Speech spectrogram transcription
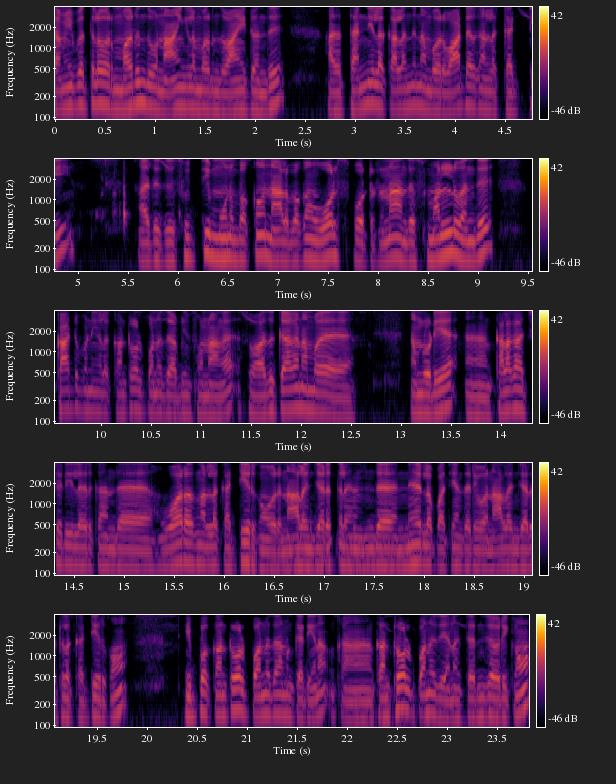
சமீபத்தில் ஒரு மருந்து ஒன்று ஆங்கில மருந்து வாங்கிட்டு வந்து அதை தண்ணியில் கலந்து நம்ம ஒரு வாட்டர் கேனில் கட்டி அதுக்கு சுற்றி மூணு பக்கம் நாலு பக்கம் ஹோல்ஸ் போட்டுட்டோம்னா அந்த ஸ்மெல் வந்து காட்டு பணிகளை கண்ட்ரோல் பண்ணுது அப்படின்னு சொன்னாங்க. ஸோ அதுக்காக நம்ம நம்மளுடைய கலகா செடியில் இருக்க அந்த ஓரங்களில் கட்டியிருக்கோம். ஒரு நாலஞ்சு இடத்துல இந்த நேரில் பார்த்தீங்கன்னா தெரியும் ஒரு நாலஞ்சு இடத்துல கட்டியிருக்கோம். இப்போ கண்ட்ரோல் பண்ணுதான்னு கேட்டிங்கன்னா கண்ட்ரோல் பண்ணுது. எனக்கு தெரிஞ்ச வரைக்கும்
